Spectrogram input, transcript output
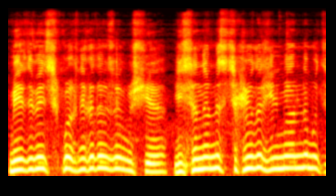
Merdiven çıkmak ne kadar zormuş ya. İnsanlar nasıl çıkıyorlar Hilmi anlamadı.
